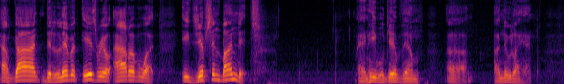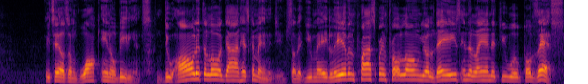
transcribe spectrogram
how God delivered Israel out of what? Egyptian bondage. And he will give them uh, a new land. He tells them, walk in obedience. Do all that the Lord God has commanded you, so that you may live and prosper and prolong your days in the land that you will possess.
